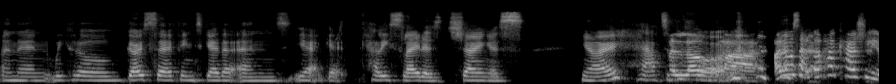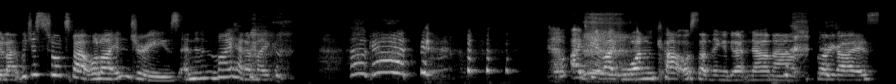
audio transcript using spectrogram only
and then we could all go surfing together and yeah get kelly slater showing us you know how to i perform. love that. I also love how casually you're like we just talked about all our injuries. And in my head i'm like oh god. I'd get like one cut or something and be like no i'm out. Sorry guys.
